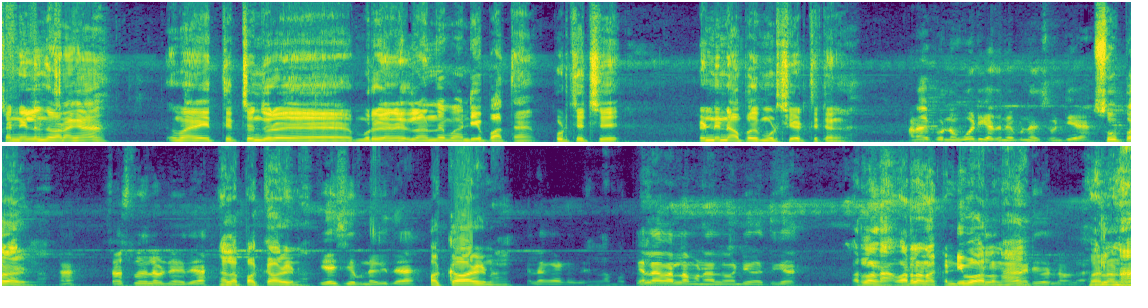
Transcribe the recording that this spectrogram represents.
சென்னையிலேருந்து வரேங்க. இது மாதிரி திருச்செந்தூர் முருகன் இதில் வந்து வண்டியை பார்த்தேன். பிடிச்சிச்சு. ரெண்டு நாற்பது முடிச்சு எடுத்துட்டேங்க. ஆனால் இப்போ நான் ஓட்டி கதை எப்படி இருந்துச்சு வண்டியை? சூப்பராக இருக்குண்ணா. சஸ்பென்ஷன் எப்படி இருக்குது நல்லா பக்காவாக இருக்குண்ணா. ஏசி எப்படி இருக்குது பக்காவாக இருக்குண்ணா. எல்லாம் வருது எல்லாம் வரலாமா நல்ல வண்டி வரதுக்கு? வரலண்ணா வரலண்ணா கண்டிப்பாக வரலண்ணா. வண்டி வரலாம்ல. வரலண்ணா.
